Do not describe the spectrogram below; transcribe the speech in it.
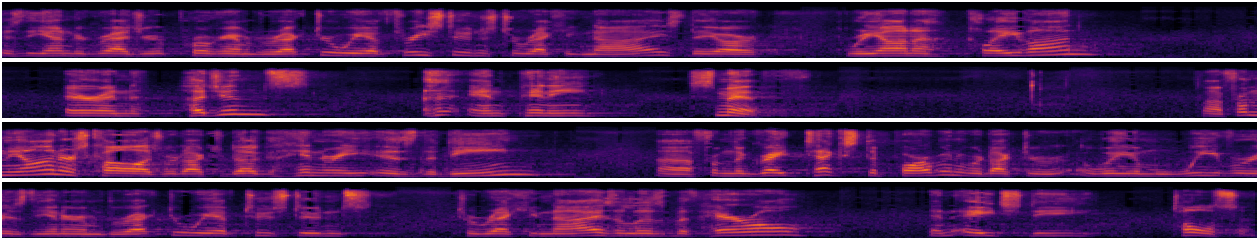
is the undergraduate program director. We have three students to recognize. They are Rihanna Clavon, Aaron Hudgens, and Penny Smith. Uh, from the Honors College, where Dr. Doug Henry is the dean. Uh, from the Great Text Department, where Dr. William Weaver is the interim director, we have two students to recognize Elizabeth Harrell and H.D. Tolson.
